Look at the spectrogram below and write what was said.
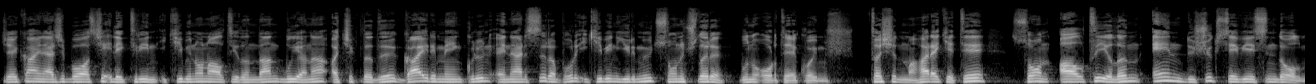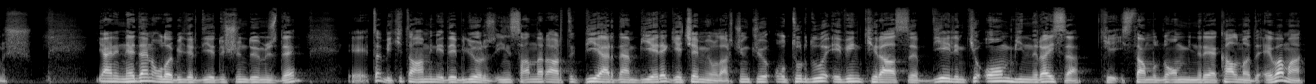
CK Enerji Boğaziçi Elektriğin 2016 yılından bu yana açıkladığı gayrimenkulün enerjisi raporu 2023 sonuçları bunu ortaya koymuş. Taşınma hareketi son 6 yılın en düşük seviyesinde olmuş. Yani neden olabilir diye düşündüğümüzde e, tabii ki tahmin edebiliyoruz. İnsanlar artık bir yerden bir yere geçemiyorlar. Çünkü oturduğu evin kirası diyelim ki 10 bin liraysa ki İstanbul'da 10 bin liraya kalmadı ev ama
